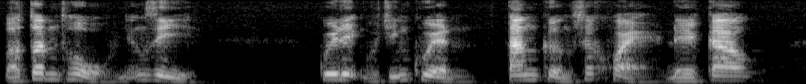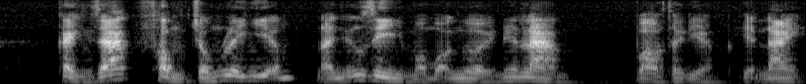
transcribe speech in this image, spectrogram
Và tuân thủ những gì quy định của chính quyền tăng cường sức khỏe, đề cao cảnh giác phòng chống lây nhiễm là những gì mà mọi người nên làm vào thời điểm hiện nay.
